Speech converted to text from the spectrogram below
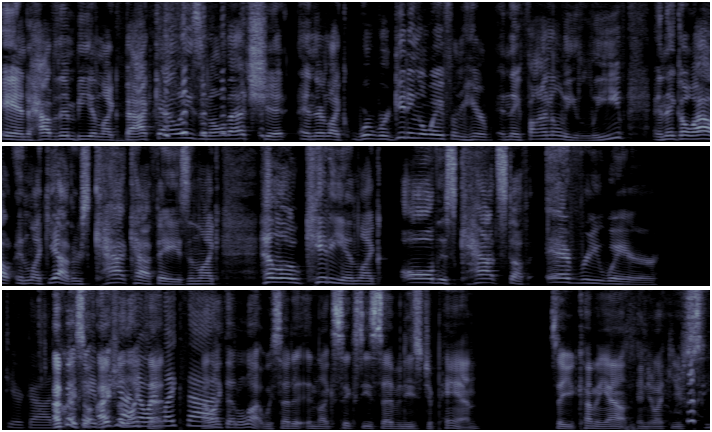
and have them be in like back alleys and all that shit. And they're like, we're, we're getting away from here. And they finally leave and they go out and like, yeah, there's cat cafes and like Hello Kitty and like all this cat stuff everywhere. Dear God. Okay, so I actually yeah, like no, that. I like that. I like that a lot. We said it in like 60s, 70s Japan. So you're coming out and you're like, you see,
